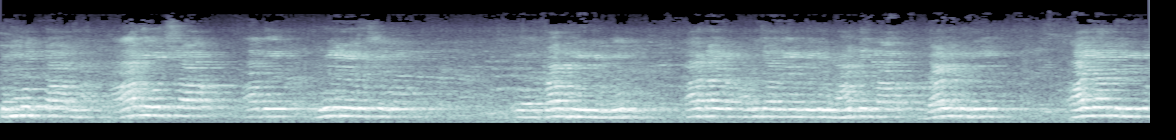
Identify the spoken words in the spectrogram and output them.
ತೊಂಬತ್ತ ಆರು ವರ್ಷ ಆರು ಮೂರನೇ ವರ್ಷದ ಕಾರಣ ಹೊಂದಿದ್ದು ಆ ಟೈಮ್ ಅಂಜಾದು ಮಾತಿಲ್ಲ ಬ್ಯಾಂಕ್ ಆಯಾ ನೀರು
